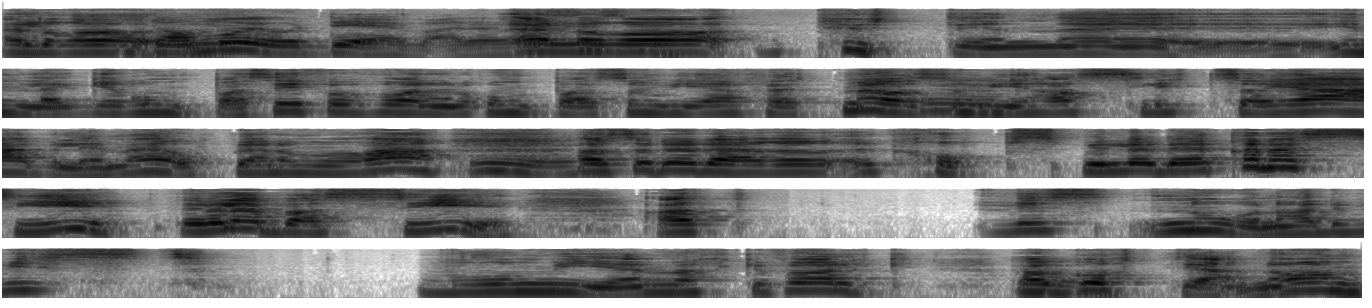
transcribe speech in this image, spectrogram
Eller Da må jo det være Eller å putte inn eh, innlegg i rumpa si for å få den rumpa som vi er født med, og som vi har slitt så jævlig med opp gjennom åra. Altså det der kroppsbildet, det kan jeg si. Det vil jeg bare si. At hvis noen hadde visst hvor mye mørke folk har gått gjennom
